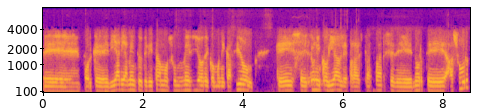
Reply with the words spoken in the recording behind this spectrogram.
eh, porque diariamente utilizamos un medio de comunicación que es el único viable para desplazarse de norte a sur,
